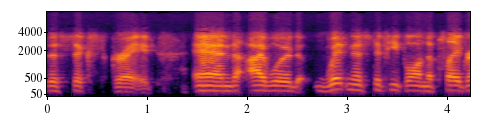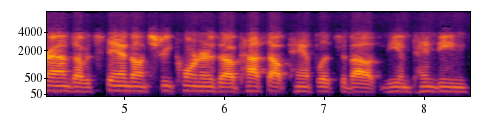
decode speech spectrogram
the sixth grade. And I would witness to people on the playgrounds. I would stand on street corners. I would pass out pamphlets about the impending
